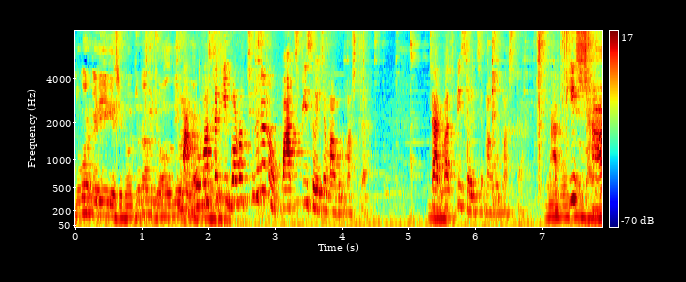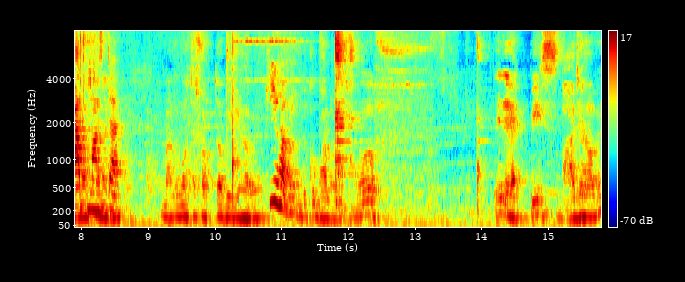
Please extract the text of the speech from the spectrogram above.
দুবার বেরিয়ে গেছিল ওর জন্য আমি জল দিয়ে মাগুর মাছটা কি বড় ছিল জানো? পাঁচ পিস হয়েছে মাগুর মাছটা। চার পাঁচ পিস হয়েছে মাগুর মাছটা। আর কি স্বাদ মাছটা মাগুর মাছটা শক্ত হবে ইয়ে হবে। কি হবে? কিন্তু খুব ভালো হয়েছে। ওফ এর এক পিস ভাজা হবে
